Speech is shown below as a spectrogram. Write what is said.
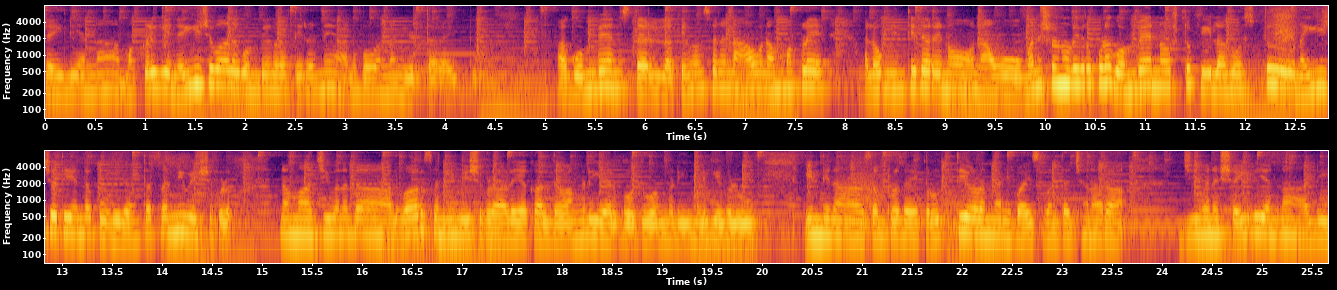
ಶೈಲಿಯನ್ನು ಮಕ್ಕಳಿಗೆ ನೈಜವಾದ ಗೊಂಬೆಗಳ ಥರನೇ ಅನುಭವವನ್ನು ನೀಡ್ತಾರೆ ಇದ್ದು ಆ ಗೊಂಬೆ ಅನ್ನಿಸ್ತಾ ಇರಲಿಲ್ಲ. ಕೆಲವೊಂದು ಸಲ ನಾವು ನಮ್ಮ ಮಕ್ಕಳೇ ಅಲ್ಲೋಗಿ ನಿಂತಿದ್ದಾರೇನೋ ನಾವು ಮನುಷ್ಯರು ನೋಡಿದರೂ ಕೂಡ ಗೊಂಬೆ ಅನ್ನೋಷ್ಟು ಫೀಲ್ ಆಗುವಷ್ಟು ನೈಜತೆಯಿಂದ ಕೂಡಿದಂಥ ಸನ್ನಿವೇಶಗಳು. ನಮ್ಮ ಜೀವನದ ಹಲವಾರು ಸನ್ನಿವೇಶಗಳು, ಹಳೆಯ ಕಾಲದ ಅಂಗಡಿ ಇರ್ಬೋದು, ಅಂಗಡಿ ಮಳಿಗೆಗಳು, ಇಂದಿನ ಸಾಂಪ್ರದಾಯಿಕ ವೃತ್ತಿಗಳನ್ನು ನಿಭಾಯಿಸುವಂಥ ಜನರ ಜೀವನ ಶೈಲಿಯನ್ನು ಅಲ್ಲಿ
